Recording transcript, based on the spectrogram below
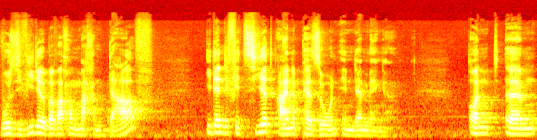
wo sie Videoüberwachung machen darf, identifiziert eine Person in der Menge. Und ähm,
